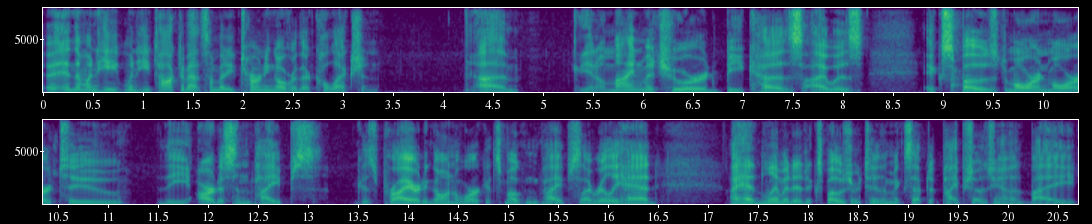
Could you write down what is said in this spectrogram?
and then when he when he talked about somebody turning over their collection, um, you know, mine matured because I was exposed more and more to the artisan pipes. Because prior to going to work at smoking pipes I really had I had limited exposure to them except at pipe shows. You know by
